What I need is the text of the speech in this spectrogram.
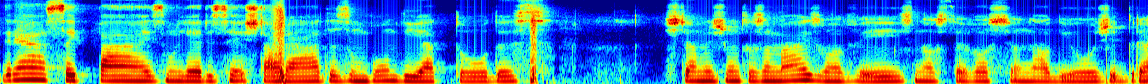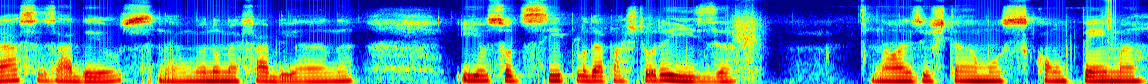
Graça e paz, mulheres restauradas, um bom dia a todas. Estamos juntas mais uma vez, nosso devocional de hoje, graças a Deus. Né? O meu nome é Fabiana e eu sou discípulo da pastora Isa. Nós estamos com o tema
